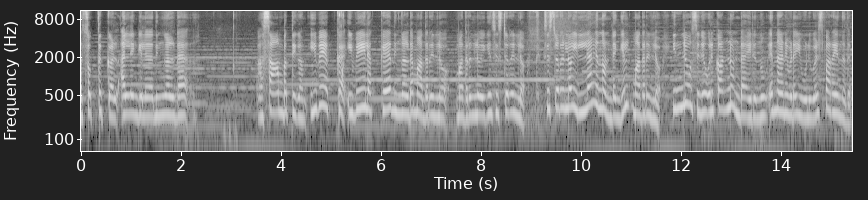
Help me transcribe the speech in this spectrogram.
സ്വത്തുക്കൾ അല്ലെങ്കിൽ നിങ്ങളുടെ സാമ്പത്തികം. ഇവയൊക്കെ ഇവയിലൊക്കെ നിങ്ങളുടെ മദറിൻലോ മദറിൻലോയ്ക്കും സിസ്റ്ററിൻലോ സിസ്റ്ററിൻലോ ഇല്ല എന്നുണ്ടെങ്കിൽ മദറിൻലോ ഇൻലോസിന് ഒരു കണ്ണുണ്ടായിരുന്നു എന്നാണ് ഇവിടെ യൂണിവേഴ്സ് പറയുന്നത്.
